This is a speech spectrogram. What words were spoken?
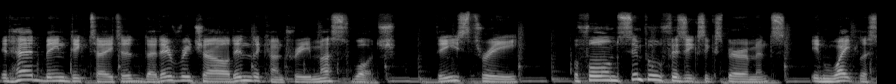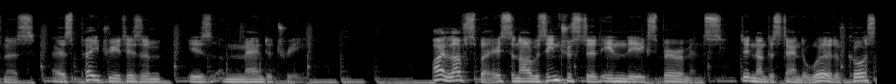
It had been dictated that every child in the country must watch these three perform simple physics experiments in weightlessness as patriotism is mandatory. I love space and I was interested in the experiments. Didn't understand a word, of course,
